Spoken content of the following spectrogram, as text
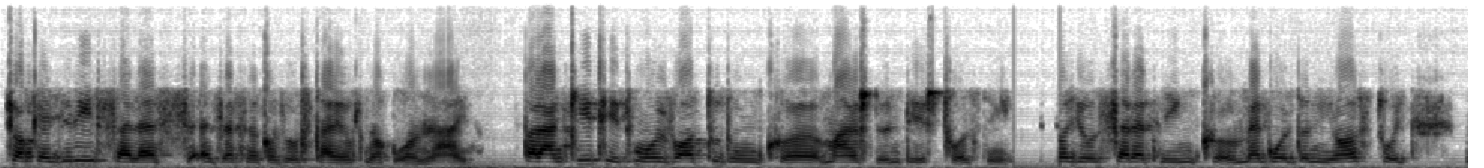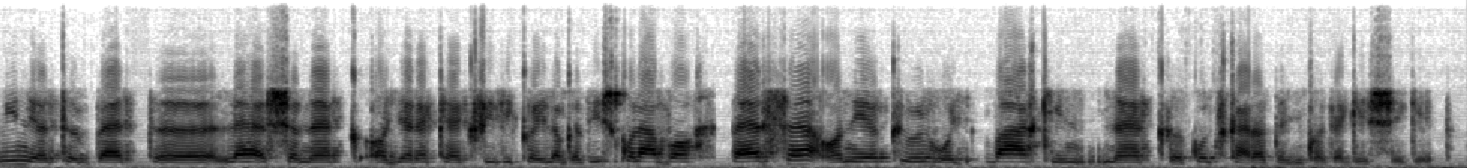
csak egy része lesz ezeknek az osztályoknak online. Talán két hét múlva tudunk más döntést hozni. Nagyon szeretnénk megoldani azt, hogy minél többet lehessenek a gyerekek fizikailag az iskolába, persze anélkül, hogy bárkinek kockára tegyük az egészségét.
